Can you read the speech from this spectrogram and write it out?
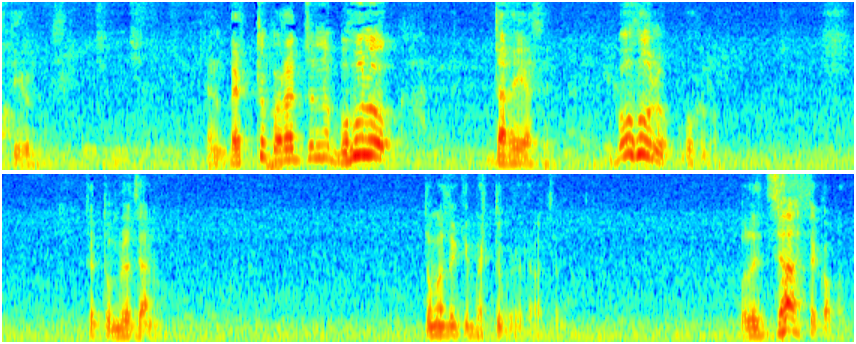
এটাই হলো বিষয়। কারণ ব্যর্থ করার জন্য বহু লোক দাঁড়াই আছে। বহু লোক বহু লোক। তোমরা জানো, তোমাদেরকে ব্যর্থ করে দেওয়ার জন্য। বলে, যা আছে কপালে।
